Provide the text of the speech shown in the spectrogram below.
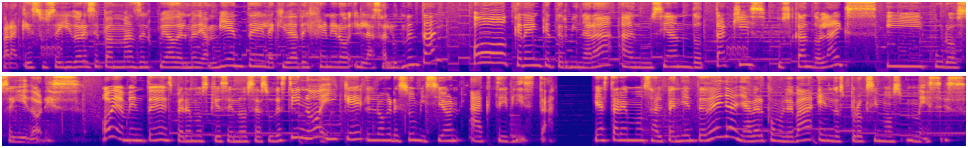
para que sus seguidores sepan más del cuidado del medio ambiente, la equidad de género y la salud mental? ¿O creen que terminará anunciando taquis, buscando likes y puros seguidores? Obviamente, esperemos que ese no sea su destino y que logre su misión activista. Ya estaremos al pendiente de ella y a ver cómo le va en los próximos meses.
